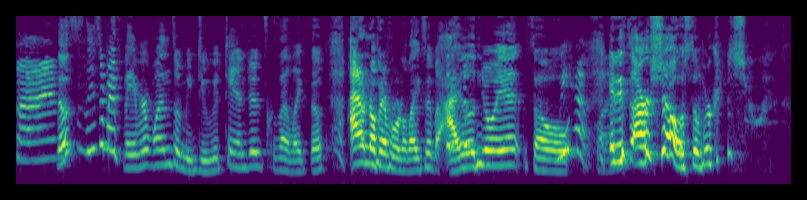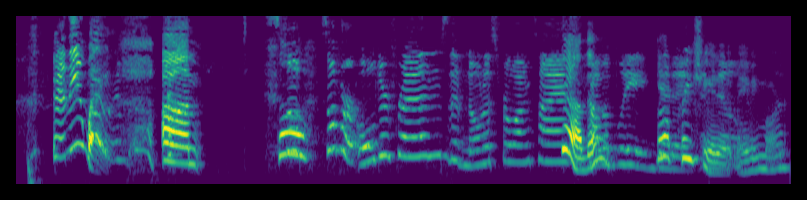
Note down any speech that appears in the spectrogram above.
time. Those these are my favorite ones when we do with tangents because I like those. I don't know if everyone likes it, but I enjoy it. So We have fun. and it's our show, so we're gonna it anyway. Um, So, so some of our older friends that have known us for a long time Yeah, they'll- probably get they'll appreciate and it maybe more.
